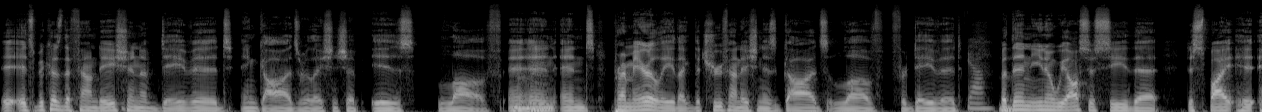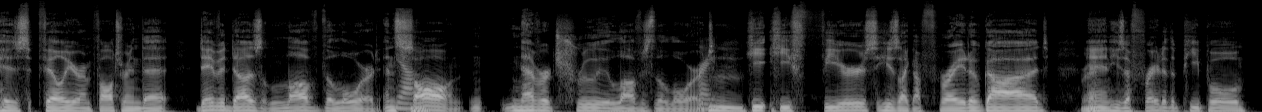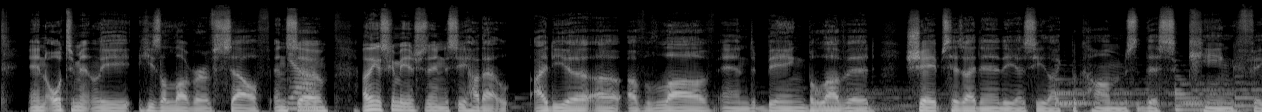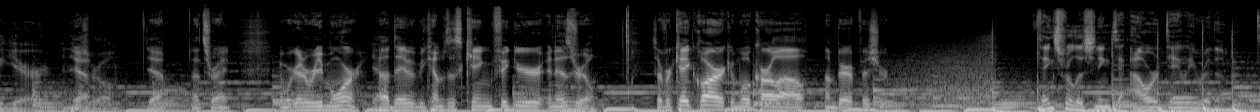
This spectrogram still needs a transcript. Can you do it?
it's because the foundation of david and god's relationship is love and, Mhm. and and primarily like the true foundation is god's love for david Yeah. but then you know we also see that despite his, his failure and faltering that david does love the lord and Yeah. saul n- never truly loves the lord Right. Mm. he he fears he's like afraid of god Right. and he's afraid of the people and ultimately he's a lover of self and Yeah. so i think it's going to be interesting to see how that idea of, of love and being beloved shapes his identity as he like becomes this king figure in Yeah. Israel. Yeah, that's right. And we're going to read more Yeah. how David becomes this king figure in Israel. So for Kate Clark and Will Carlisle, I'm Barrett Fisher. Thanks for listening to Our Daily Rhythm.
